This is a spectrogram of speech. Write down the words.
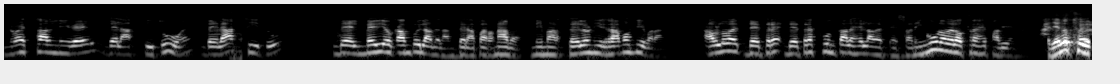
no está al nivel de la actitud, ¿eh? de la actitud del medio campo y la delantera, para nada. Ni Marcelo, ni Ramos, ni Barán. Hablo de, de, tres, de tres puntales en la defensa. Ninguno de los tres está bien. Ayer no estuvieron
